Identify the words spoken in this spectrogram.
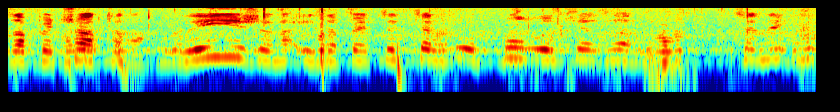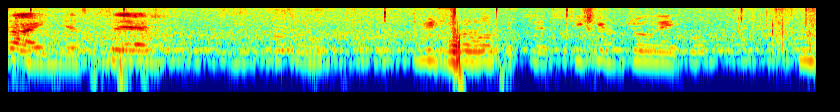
запечатана, виїжджена і запечатана. Це, це, це, це не крайня, це Дивіться, що робиться, стільки бджоли. Ну,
